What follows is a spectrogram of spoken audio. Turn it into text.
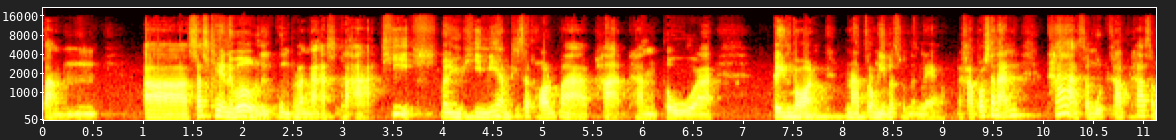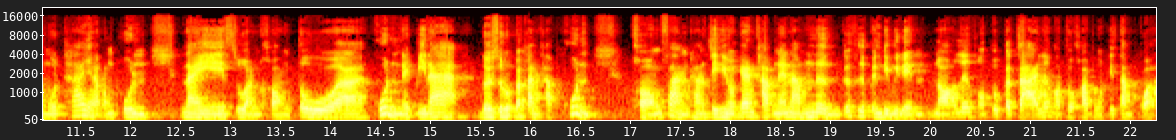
ฝั่งอ่า sustainable หรือกลุ่มพลังงานสะอาดที่มันมีพรีเมียมที่สะท้อนมาผ่านทางตัว กรีนบอลนะตรงนี้มาส่วนหนึ่งแล้วนะครับเพราะฉะนั้นถ้าสมมติครับถ้าสมมติถ้าอยากลงทุนในส่วนของตัวหุ้นในปีหน้า โดยสรุปประกันครับหุ้นของฝั่งทาง JP Morgan ครับแนะนำหนึ่งก็คือเป็นดีเวเดนเนาะเรื่องของตัวกระจายเรื่องของตัวความผันที่ต่ำกว่า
